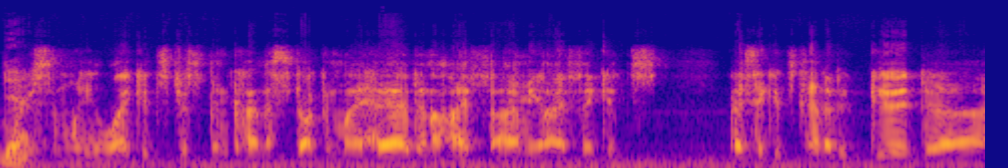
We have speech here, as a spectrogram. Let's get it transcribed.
Yeah. recently. Like it's just been kind of stuck in my head, and I, th- I mean, I think it's, I think it's kind of a good, uh,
